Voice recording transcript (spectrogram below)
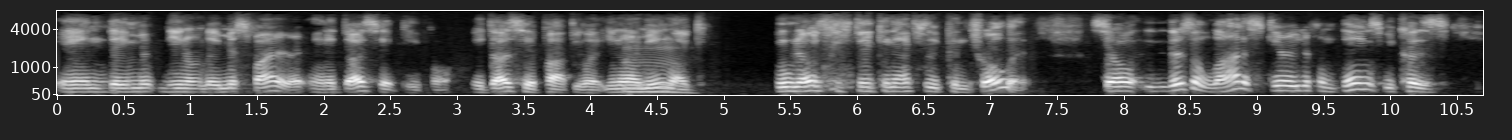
and they you know they misfire it, and it does hit people. It does hit populate. You know what I mean? Mm-hmm. Like who knows if they can actually control it? So there's a lot of scary different things because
